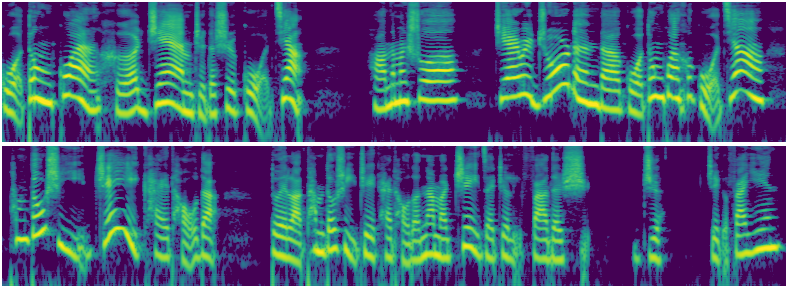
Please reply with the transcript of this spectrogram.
果冻罐和 jam 指的是果酱。好，那么说 Jerry Jordan 的果冻罐和果酱，它们都是以 J 开头的。对了，它们都是以 J 开头的。那么 J 在这里发的是 J 这个发音。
